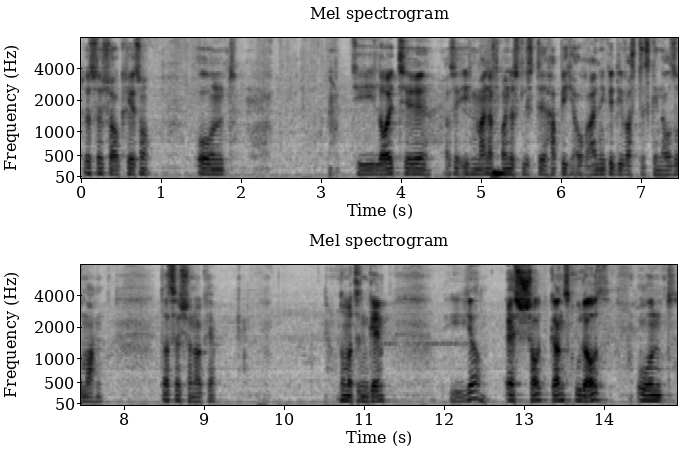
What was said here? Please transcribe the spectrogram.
Das ist ja okay so. Und die Leute, also ich in meiner Freundesliste habe ich auch einige, die was das genauso machen. Das ist schon okay. Nochmal zu dem Game. Ja, es schaut ganz gut aus und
